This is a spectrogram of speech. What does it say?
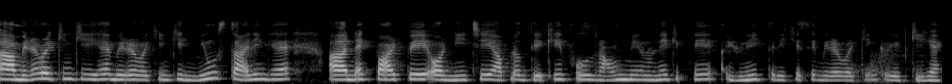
मिरर वर्किंग की है, मिरर वर्किंग की न्यू स्टाइलिंग है। नेक पार्ट पे और नीचे आप लोग देखें फुल राउंड में उन्होंने कितने यूनिक तरीके से मिरर वर्किंग क्रिएट की है।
